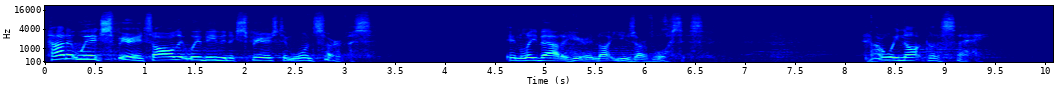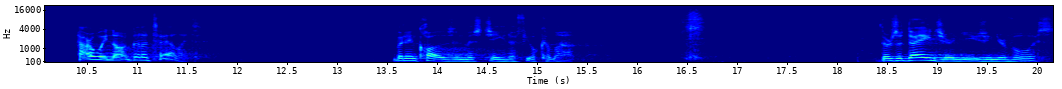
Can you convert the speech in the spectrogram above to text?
How did we experience all that we've even experienced in one service and leave out of here and not use our voices? How are we not going to say? How are we not going to tell it? But in closing, Miss Gina, if you'll come up. There's a danger in using your voice.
